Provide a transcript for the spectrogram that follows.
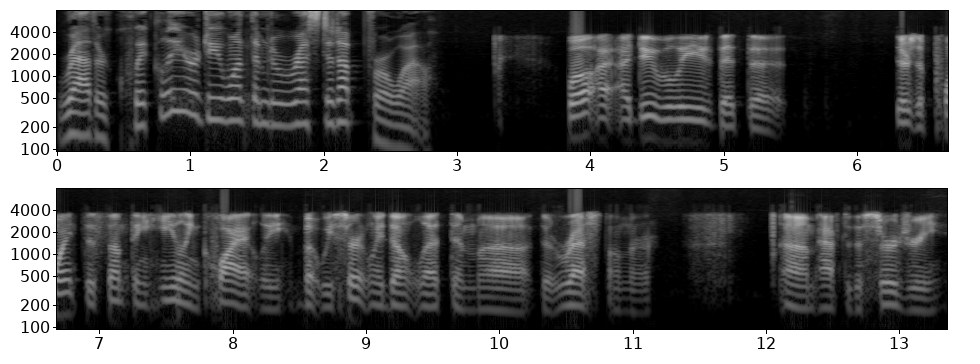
rather quickly, or do you want them to rest it up for a while? Well, I, I do believe that the there's a point to something healing quietly, but we certainly don't let them uh, the rest on their um, after the surgery.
